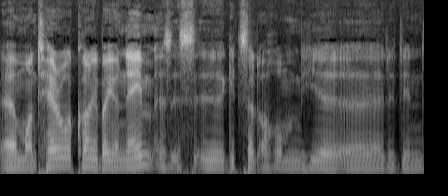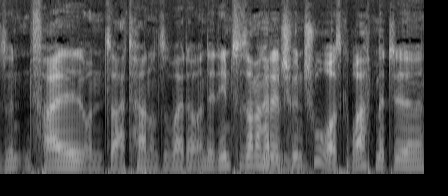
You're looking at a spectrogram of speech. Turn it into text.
Äh, Montero, Call Me By Your Name, es ist, äh, geht's halt auch um hier äh, den Sündenfall und Satan und so weiter. Und in dem Zusammenhang hat er einen schönen Schuh rausgebracht mit, äh,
